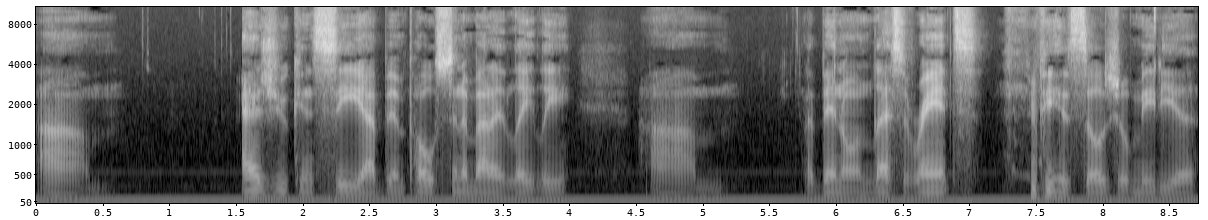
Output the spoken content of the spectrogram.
Um, as you can see, I've been posting about it lately. Um, I've been on less rants via social media.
